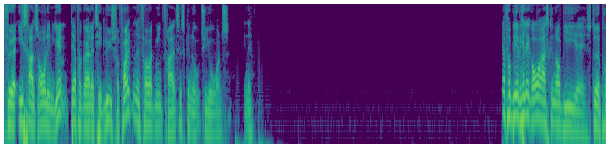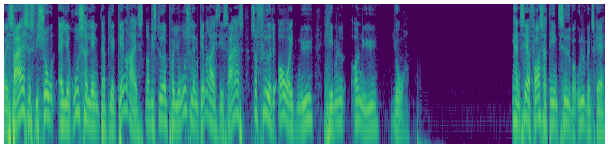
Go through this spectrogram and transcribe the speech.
føre Israels overlevende hjem, derfor gør jeg dig til et lys for folkene, for at min frelse skal nå til jordens ende. Derfor bliver vi heller ikke overrasket, når vi øh, støder på Esajas' vision af Jerusalem, der bliver genrejst. Når vi støder på Jerusalem genrejst i Esajas, så flyder det over i den nye himmel og nye jord. Det han ser for sig, det er en tid, hvor ulven skal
